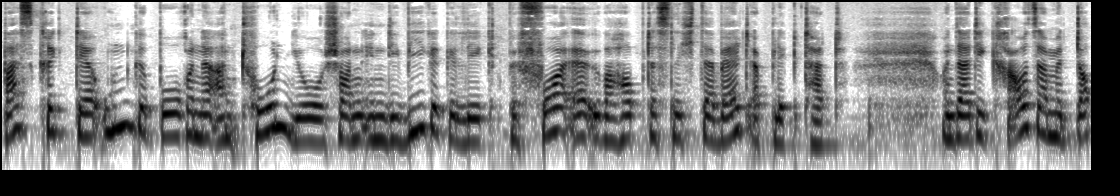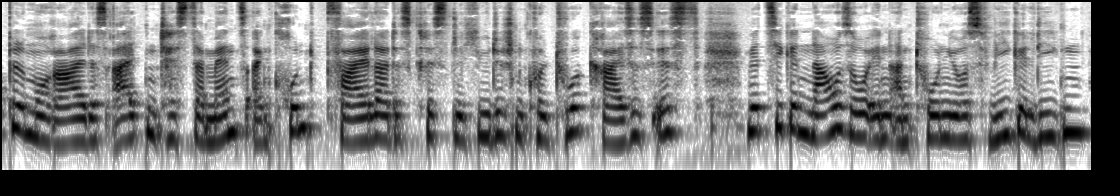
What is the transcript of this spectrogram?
Was kriegt der ungeborene Antonio schon in die Wiege gelegt, bevor er überhaupt das Licht der Welt erblickt hat? Und da die grausame Doppelmoral des Alten Testaments ein Grundpfeiler des christlich-jüdischen Kulturkreises ist, wird sie genauso in Antonios Wiege liegen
